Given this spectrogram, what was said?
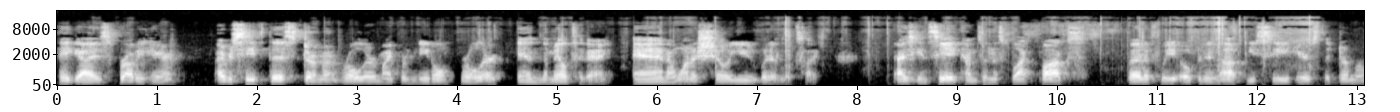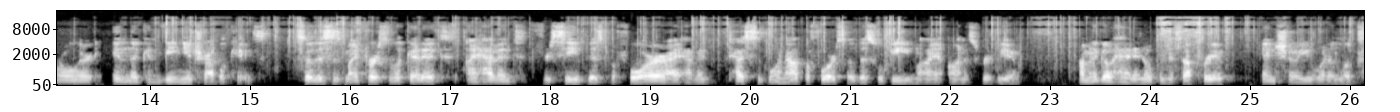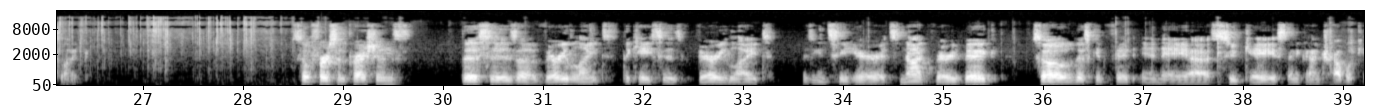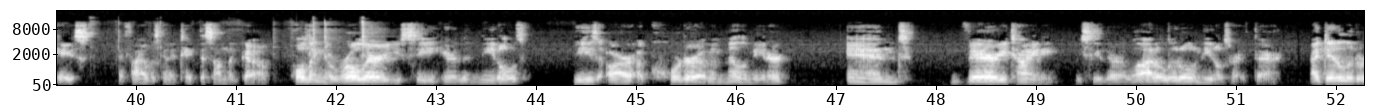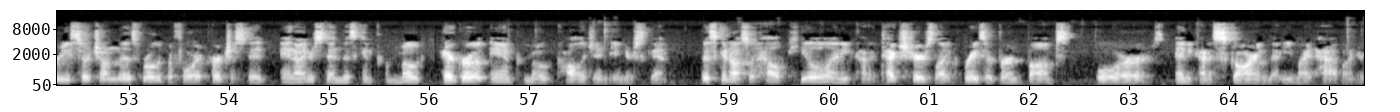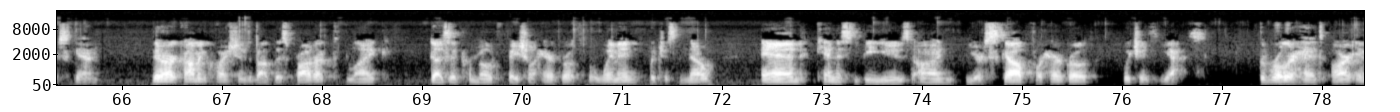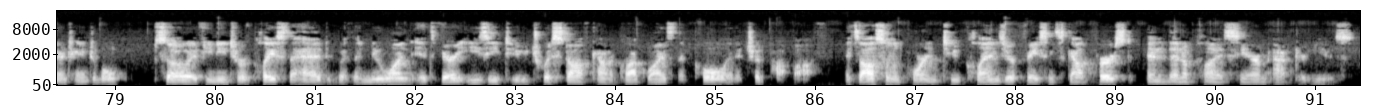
Hey guys, Rabbie here. I received this Derma Roller Microneedle roller in the mail today, and I want to show you what it looks like. As you can see, it comes in this black box, but if we open it up, you see here's the Derma Roller in the convenient travel case. So this is my first look at it. I haven't received this before. I haven't tested one out before, so this will be my honest review. I'm going to go ahead and open this up for you and show you what it looks like. So first impressions, this is a very light. The case is very light. As you can see here, it's not very big. So this can fit in a uh, suitcase, any kind of travel case, if I was going to take this on the go. Holding the roller, you see here the needles. These are a quarter of a millimeter and very tiny. You see there are a lot of little needles right there. I did a little research on this roller before I purchased it, and I understand this can promote hair growth and promote collagen in your skin. This can also help heal any kind of textures like razor burn bumps or any kind of scarring that you might have on your skin. There are common questions about this product like does it promote facial hair growth for women, which is no, and can this be used on your scalp for hair growth, which is yes. The roller heads are interchangeable, so if you need to replace the head with a new one, it's very easy to twist off counterclockwise, then pull, and it should pop. It's also important to cleanse your face and scalp first and then apply serum after use.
